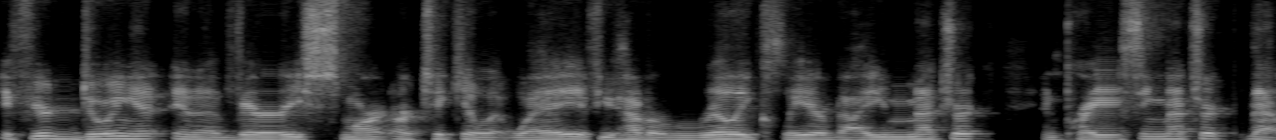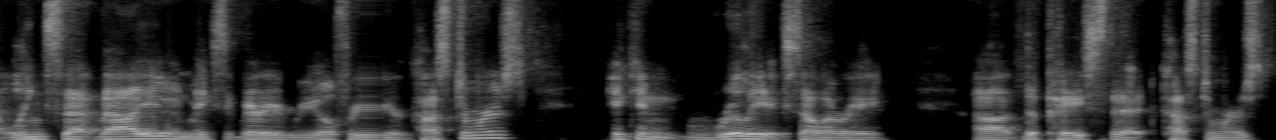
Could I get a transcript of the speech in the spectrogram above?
If you're doing it in a very smart, articulate way, if you have a really clear value metric and pricing metric that links that value and makes it very real for your customers, it can really accelerate uh, the pace that customers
